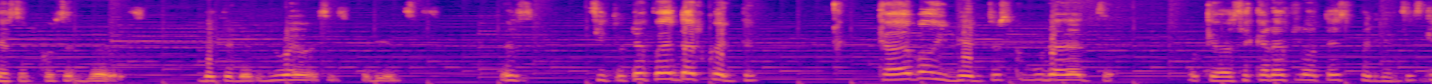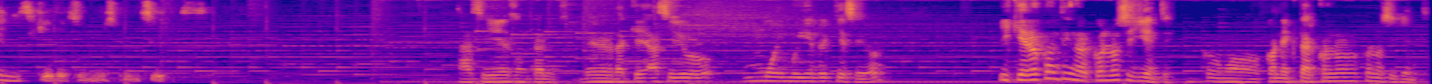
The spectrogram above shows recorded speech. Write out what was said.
de hacer cosas nuevas, de tener nuevas experiencias. Pues, si tú te puedes dar cuenta, cada movimiento es como una danza, porque va a sacar a flote experiencias que ni siquiera somos conscientes. Así es, don Carlos. De verdad que ha sido muy, muy enriquecedor y quiero continuar con lo siguiente, como conectar con lo, con lo siguiente.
